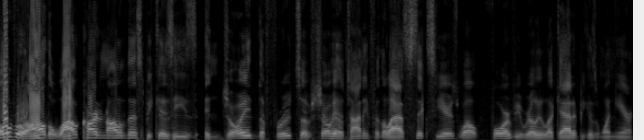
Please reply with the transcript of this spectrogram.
overall, the wild card in all of this, because he's enjoyed the fruits of Shohei Ohtani for the last six years. Well, four if you really look at it, because one year,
